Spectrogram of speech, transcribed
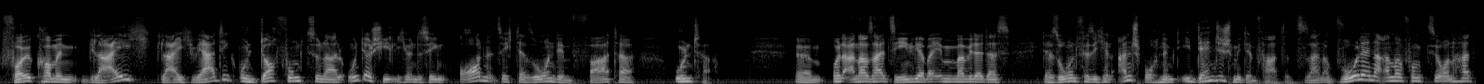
vollkommen gleich, gleichwertig und doch funktional unterschiedlich und deswegen ordnet sich der Sohn dem Vater unter. Ähm, und andererseits sehen wir aber immer wieder, dass der Sohn für sich in Anspruch nimmt, identisch mit dem Vater zu sein. Obwohl er eine andere Funktion hat,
